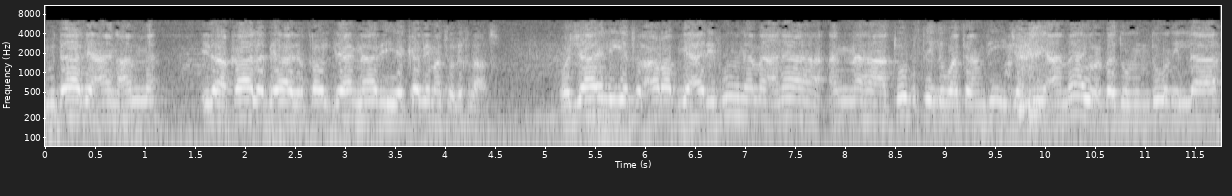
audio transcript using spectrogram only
يدافع عن عمه إذا قال بهذا القول لأن هذه هي كلمة الإخلاص. وجاهلية العرب يعرفون معناها أنها تبطل وتنفي جميع ما يعبد من دون الله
